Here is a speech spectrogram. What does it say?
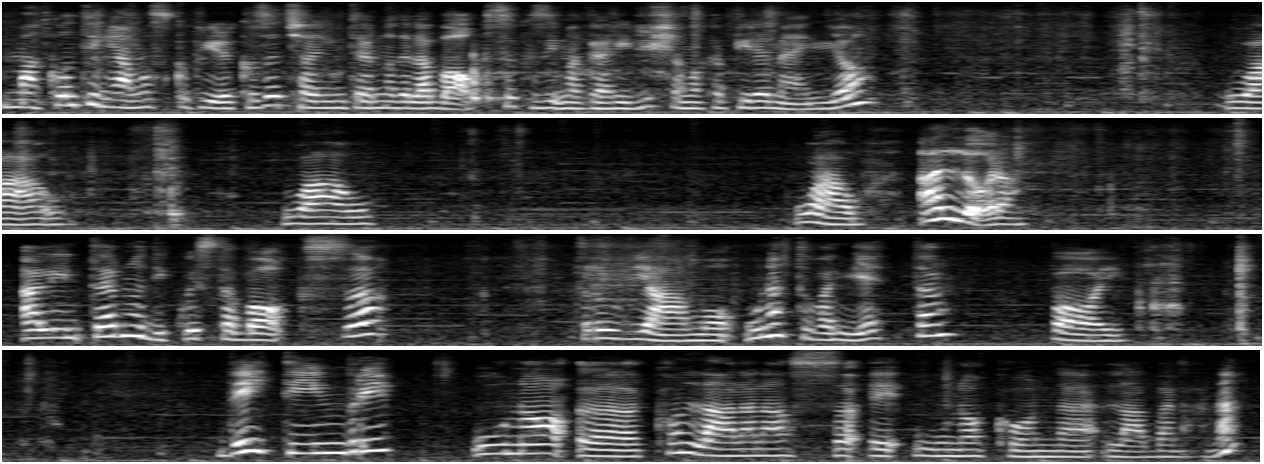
ma continuiamo a scoprire cosa c'è all'interno della box così magari riusciamo a capire meglio. Wow. Wow. Wow. Allora all'interno di questa box troviamo una tovaglietta poi dei timbri uno eh, con l'ananas e uno con la banana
